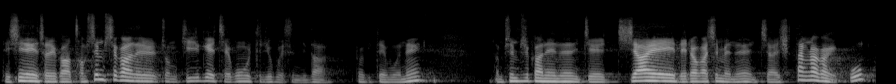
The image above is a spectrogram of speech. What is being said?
대신에 저희가 점심 시간을 좀 길게 제공을 드리고 있습니다. 그렇기 때문에 점심 시간에는 이제 지하에 내려가시면은 지하에 식당가가 있고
